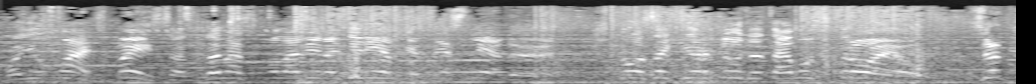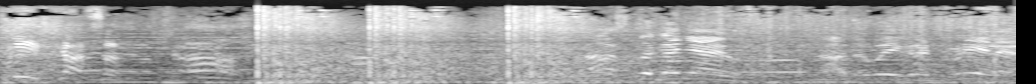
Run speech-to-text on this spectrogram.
Твою мать, Мейсон, да нас половина деревни преследует! Что за херню ты там устроил? Заткнись, Хадсон! Нас догоняют! Надо выиграть время!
